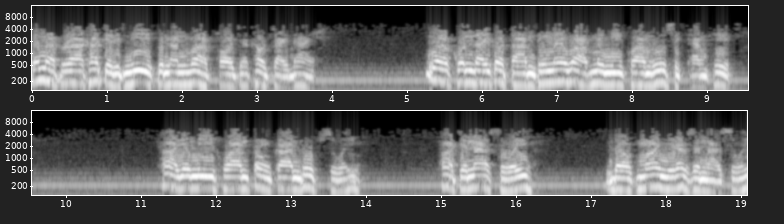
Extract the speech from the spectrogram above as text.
สำหรับราคาจริตนี้เป็นอันว่าพอจะเข้าใจได้ ว่าคนใดก็ตามถึงแม้ว่าไม่มีความรู้สึกทางเพศ ถ้ายังมีความต้องการรูปสวย ผ้าเจนะสวย ดอกไม้มีลักษณะสวย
